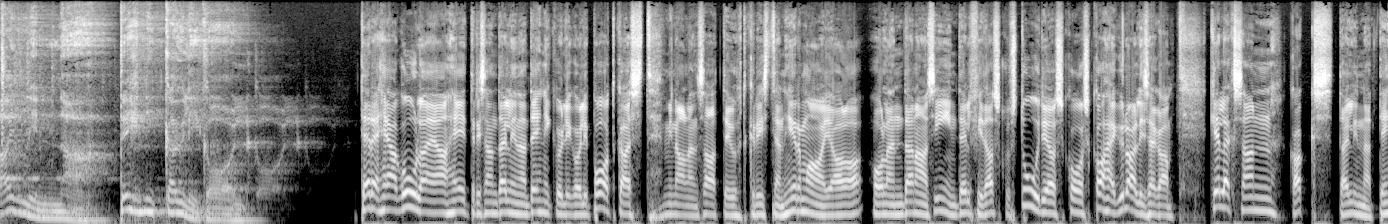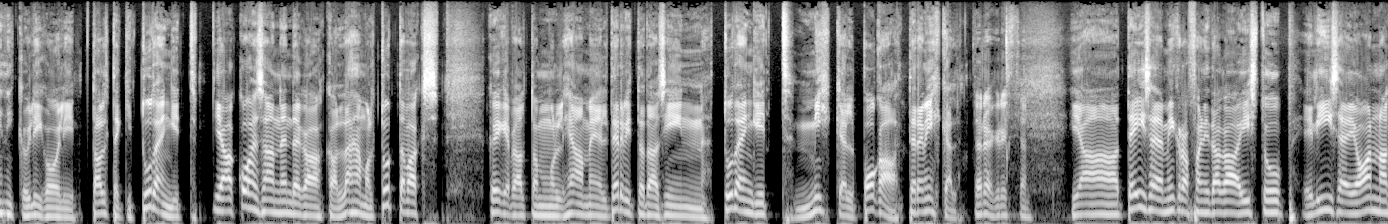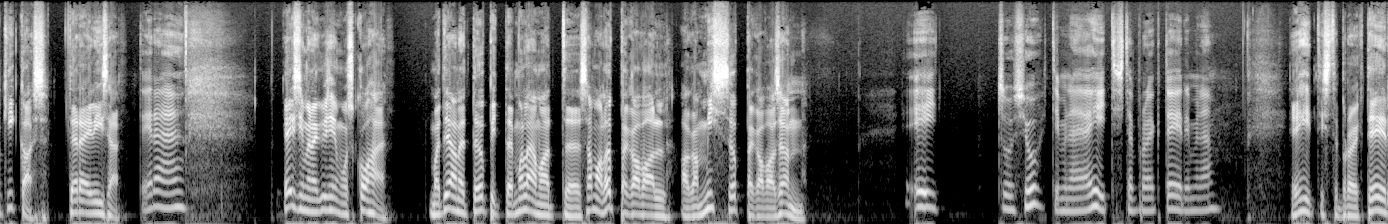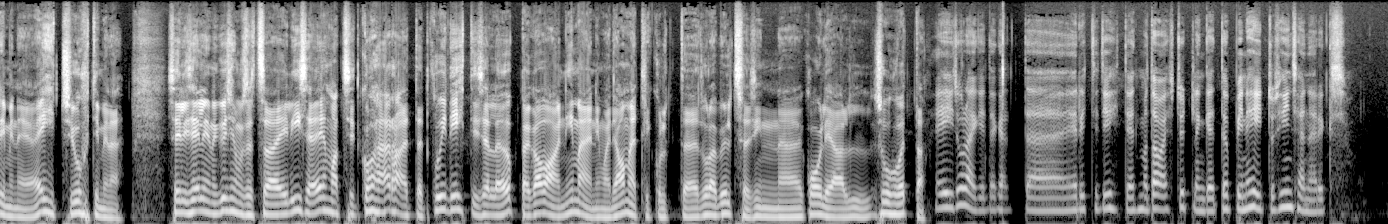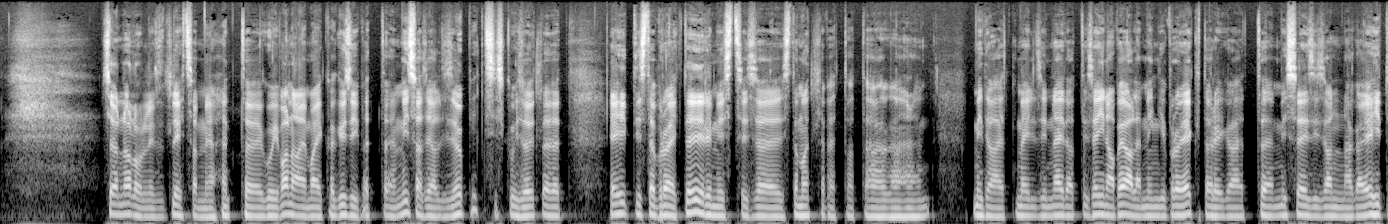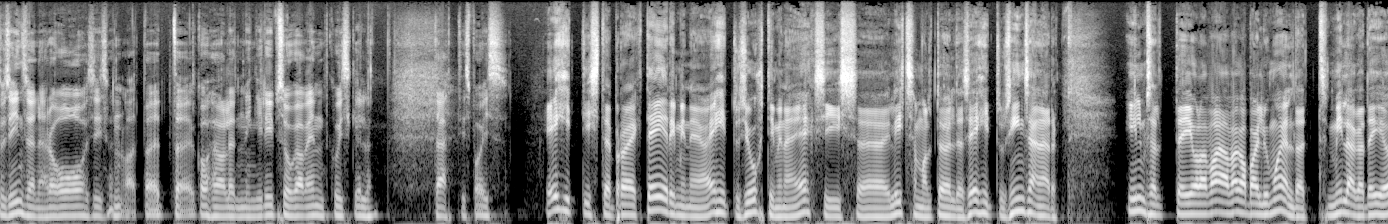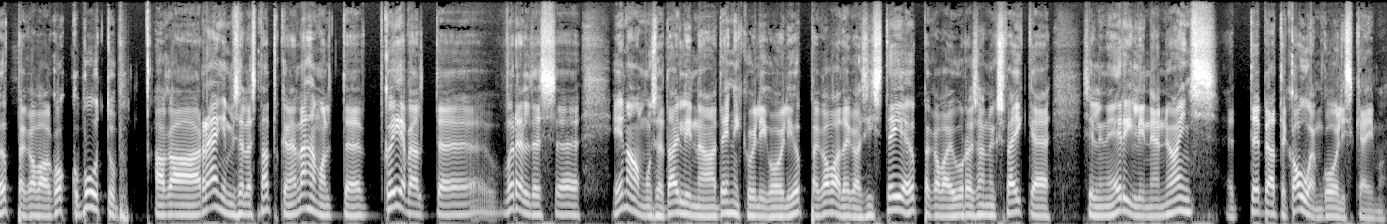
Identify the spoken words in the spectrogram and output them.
Tallinna Tehnikaülikool tere, hea kuulaja, eetris on Tallinna Tehnikaülikooli podcast, mina olen saatejuht Kristjan Hirmu ja olen täna siin Delfi tasku stuudios koos kahe külalisega, kelleks on kaks Tallinna Tehnikaülikooli TalTechi tudengit ja kohe saan nendega ka lähemalt tuttavaks. kõigepealt on mul hea meel tervitada siin tudengit Mihkel Poga, tere Mihkel! tere, Kristjan! ja teise mikrofoni taga istub Eliise Johanna Kikas, tere Eliise! tere! esimene küsimus kohe ma tean, et te õpite mõlemad samal õppekaval, aga mis õppekava see on? ehitusjuhtimine ja ehitiste projekteerimine. ehitiste projekteerimine ja ehitusjuhtimine. see oli selline küsimus, et sa, Eliise, ehmatasid kohe ära, et, et kui tihti selle õppekava nime niimoodi ametlikult äh, tuleb üldse siin äh, kooli ajal suhu võtta? ei tulegi tegelikult äh, eriti tihti, et ma tavaliselt ütlengi, et õpin ehitusinseneriks see on oluliselt lihtsam jah, et äh, kui vanaema ikka küsib, et äh, mis sa seal siis õpid, siis kui sa ütled, et ehitiste projekteerimist, siis, äh, siis ta mõtleb, et oota, aga mida, et meil siin näidati seina peale mingi projektooriga, et mis see siis on, aga ehitusinsener, oo, siis on vaata, et kohe oled mingi lipsuga vend kuskil, tähtis poiss. Ehitiste projekteerimine ja ehitusjuhtimine ehk siis lihtsamalt öeldes ehitusinsener. Ilmselt ei ole vaja väga palju mõelda, et millega teie õppekava kokku puutub, aga räägime sellest natukene lähemalt. kõigepealt võrreldes äh, enamuse Tallinna Tehnikaülikooli õppekavadega, siis teie õppekava juures on üks väike selline eriline nüanss, et te peate kauem koolis käima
